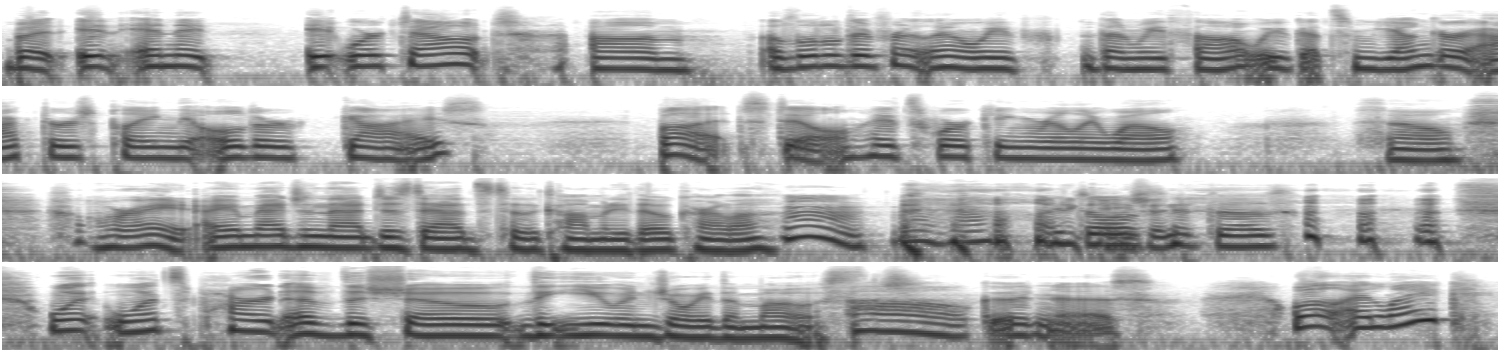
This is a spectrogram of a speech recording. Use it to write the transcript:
but it and it it worked out. Um, a little differently than we than we thought. We've got some younger actors playing the older guys, but still, it's working really well. So All right. I imagine that just adds to the comedy, though, Carla. On it does. occasion. It does. What What's part of the show that you enjoy the most? Oh goodness. Well, I like.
